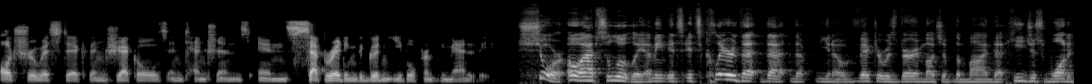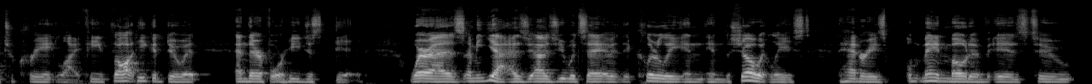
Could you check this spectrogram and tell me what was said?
altruistic than Jekyll's intentions in separating the good and evil from humanity. Sure. Oh, absolutely. I mean, it's it's clear that that that you know Victor was very much of the mind that he just wanted to create life. He thought he could do it, and therefore he just did. Whereas, I mean, yeah, as as you would say, clearly in in the show at least, Henry's main motive is to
